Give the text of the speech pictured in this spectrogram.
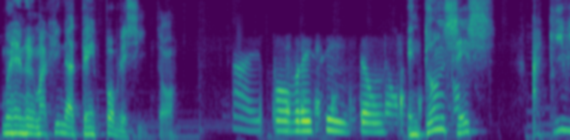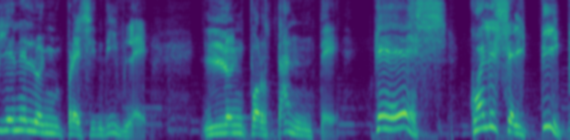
Bueno, imagínate, pobrecito. Ay, pobrecito. Entonces, aquí viene lo imprescindible, lo importante. ¿Qué es? ¿Cuál es el tip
